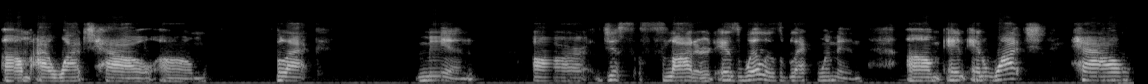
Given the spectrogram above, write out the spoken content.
Um, I watch how Black men are just slaughtered, as well as Black women, um, and and watch how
